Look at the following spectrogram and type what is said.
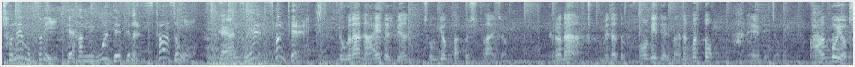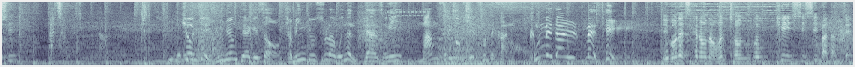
천의 목소리 대한민국을 대표하는 스타 성우 배한성의 선택 누구나 나이 들면 존경받고 싶어 하죠. 그러나 조금이라도 험이 될 만한 건 또 안 해야 되죠. 광고 역시 마찬가지입니다. 현재 유명 대학에서 겸임 교수를 하고 있는 배한성이 망설임 없이 선택한 금메달 매트 이번에 새로 나온 정품 KCC 바닥재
